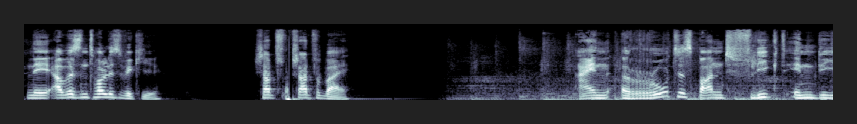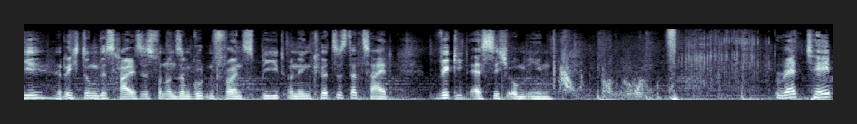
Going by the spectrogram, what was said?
Nee, aber es ist ein tolles Wiki. Schaut, schaut vorbei. Ein rotes Band fliegt in die Richtung des Halses von unserem guten Freund Speed und in kürzester Zeit wickelt es sich um ihn. Red Tape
